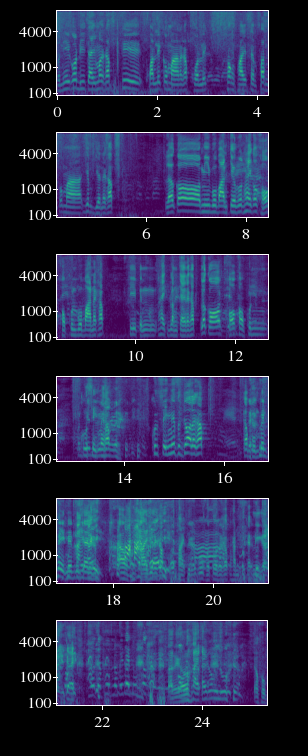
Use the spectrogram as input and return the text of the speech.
วันนี้ก็ดีใจมากครับที่ควันเล็กก็มานะครับควันเล็กช่องพายแซมสันก็มาเยี่ยมเยียนนะครับ แล้วก็มีบัวบานเจิมรถให้ก็ขอขอบคุณบัวบานนะครับ ที่เป็นให้กำลังใจนะครับ แล้วก็ขอขอบคุณครูสิงห์นะครับ คุณสิงห์นี่สุดยอดเลยครับ ครับผมเป็นพระเอกในดวงใจเลยครับอ้าถ่ายผิดนะครับโอ้ถ่ายผิดครับโอ้ขอโทษนะครับหันไปนี่ครับ มัวแต่พูดแล้วไม่ได้ดูกล้อง ตัวเองอันนี้ก็ถ่ายใครก็ไม่รู้ครับผม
